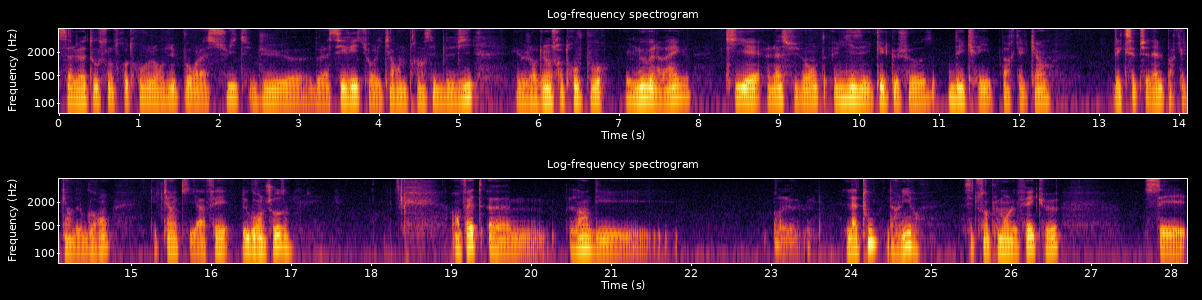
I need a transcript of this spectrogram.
Salut à tous, on se retrouve aujourd'hui pour la suite euh, de la série sur les 40 principes de vie. Et aujourd'hui on se retrouve pour une nouvelle règle qui est la suivante. Lisez quelque chose d'écrit par quelqu'un d'exceptionnel, par quelqu'un de grand, quelqu'un qui a fait de grandes choses. En fait, euh, l'un des... L'atout d'un livre, c'est tout simplement le fait que c'est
